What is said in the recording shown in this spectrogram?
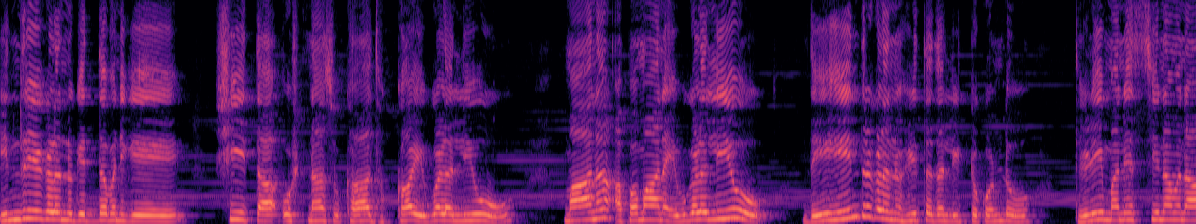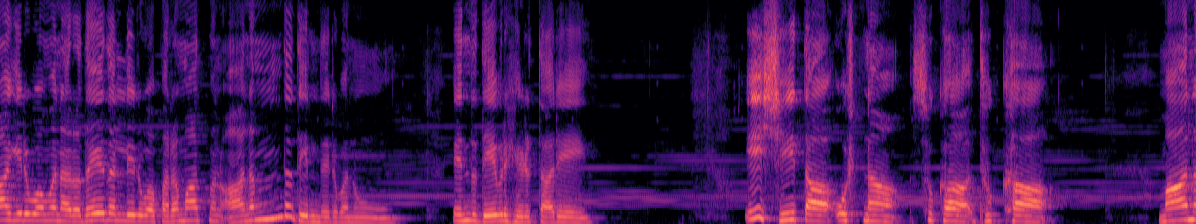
ಇಂದ್ರಿಯಗಳನ್ನು ಗೆದ್ದವನಿಗೆ, ಶೀತ, ಉಷ್ಣ, ಸುಖ, ದುಃಖ ಇವುಗಳಲ್ಲಿಯೂ, ಮಾನ, ಅಪಮಾನ ಇವುಗಳಲ್ಲಿಯೂ, ದೇಹೇಂದ್ರಗಳನ್ನು ಹಿಡಿತದಲ್ಲಿಟ್ಟುಕೊಂಡು ತಿಳಿ ಮನಸ್ಸಿನವನಾಗಿರುವವನ ಹೃದಯದಲ್ಲಿರುವ ಪರಮಾತ್ಮನು ಆನಂದದಿಂದಿರುವನು ಎಂದು ದೇವರು ಹೇಳ್ತಾರೆ. ಈ ಶೀತ, ಉಷ್ಣ, ಸುಖ, ದುಃಖ, ಮಾನ,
